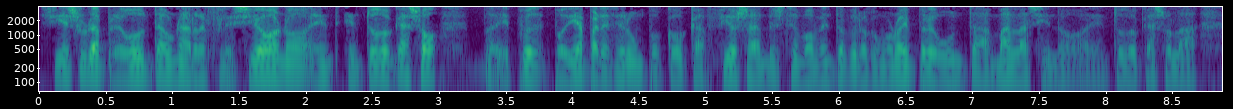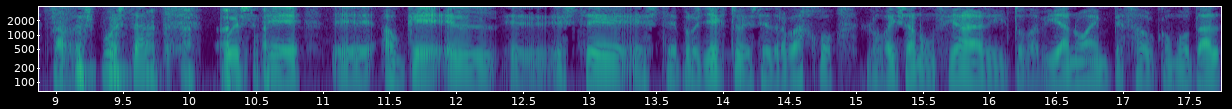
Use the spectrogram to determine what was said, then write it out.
si es una pregunta, una reflexión o en, en todo caso eh, podía parecer un poco capciosa en este momento, pero como no hay pregunta mala, sino en todo caso la, la respuesta, pues eh, eh, aunque el, este, este proyecto, este trabajo lo vais a anunciar y todavía no ha empezado como tal,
